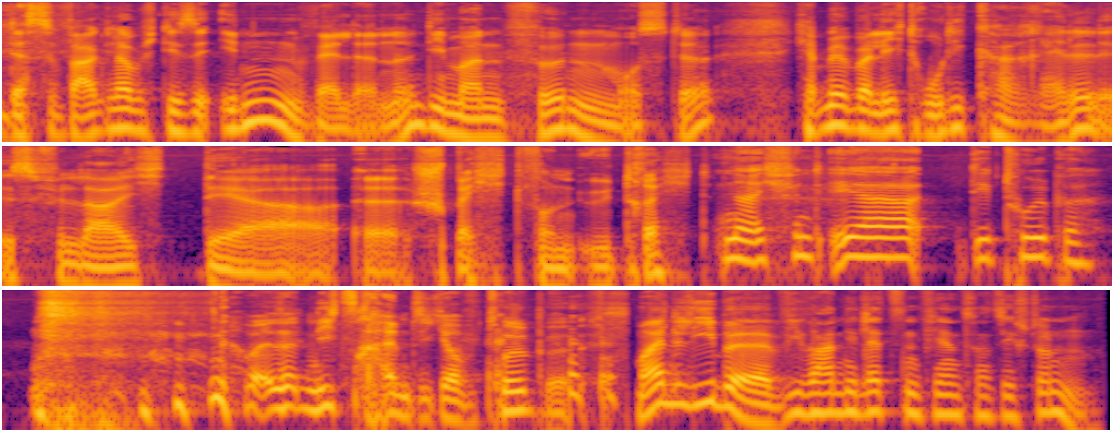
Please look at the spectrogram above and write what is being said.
Das war, glaube ich, diese Innenwelle, ne, die man föhnen musste. Ich habe mir überlegt, Rudi Carell ist vielleicht der äh, Specht von Utrecht. Na, ich finde eher die Tulpe. Aber nichts reimt sich auf Tulpe. Meine Liebe, wie waren die letzten 24 Stunden?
